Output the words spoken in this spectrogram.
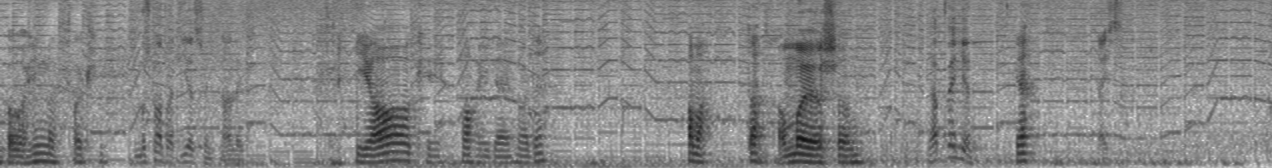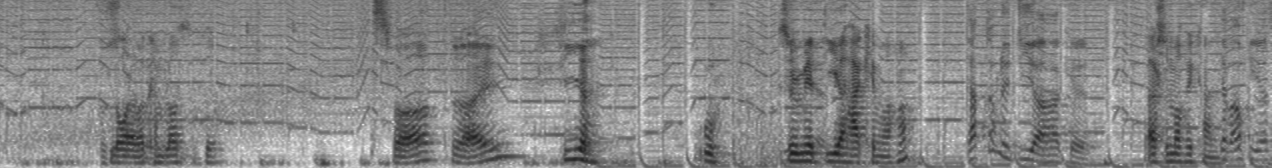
Dann bau hin auf Fackel. Mal bei dir finden, Alex. Ja, okay. Mach ich gleich, warte. Hammer. Da. Haben wir ja schon. Ihr habt welche? Ja. Nice. Lol, aber kein Platz dafür. Zwei, drei, vier. Uh. Soll mir die Hacke machen? Ich hab doch eine Dia-Hacke. Also mache ich keinen. Ich hab auch Dias.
